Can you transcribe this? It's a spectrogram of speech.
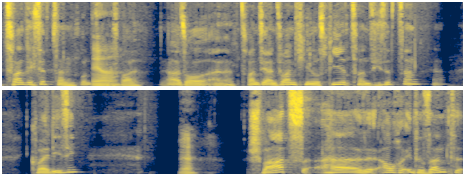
2017 äh, Bundestagswahl. Ja. also äh, 2021 minus 4, 2017. Ja. Quite easy. Schwarz, äh, auch interessant,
